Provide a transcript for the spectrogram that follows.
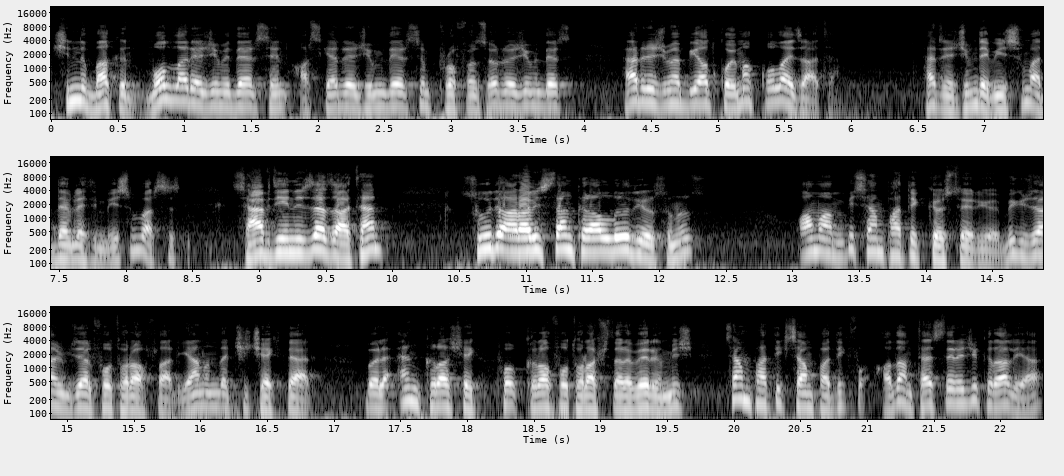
Şimdi bakın Molla rejimi dersin, asker rejimi dersin, profesör rejimi dersin. Her rejime bir ad koymak kolay zaten. Her rejimde bir isim var, devletin bir ismi var. Siz sevdiğinizde zaten Suudi Arabistan Krallığı diyorsunuz. Aman bir sempatik gösteriyor. Bir güzel güzel fotoğraflar, yanında çiçekler. Böyle en kral, şey, kral fotoğrafçılara verilmiş. Sempatik sempatik. Adam testereci kral ya.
